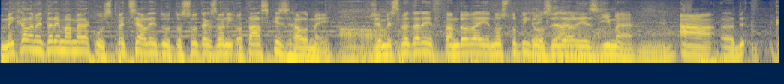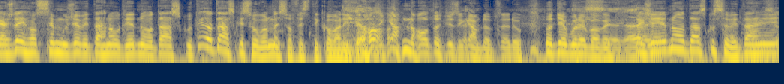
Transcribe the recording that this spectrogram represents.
Michale, my tady máme takovou specialitu, to jsou takzvané otázky z helmy, Aha. že my jsme tady v fandové jednostupých vozidel jezdíme a každý host si může vytáhnout jednu otázku. Ty otázky jsou velmi sofistikované, říkám, no, to ti říkám dopředu, to tě bude bavit. Takže tak- jednu otázku si vytáhni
